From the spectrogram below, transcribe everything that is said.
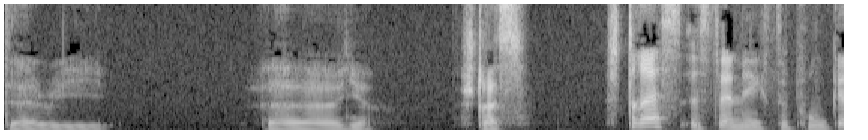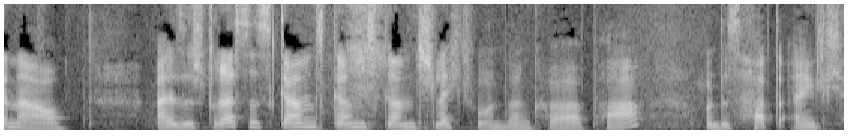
Dairy. Äh, hier. Stress. Stress ist der nächste Punkt, genau. Also Stress ist ganz, ganz, ganz schlecht für unseren Körper und das hat eigentlich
